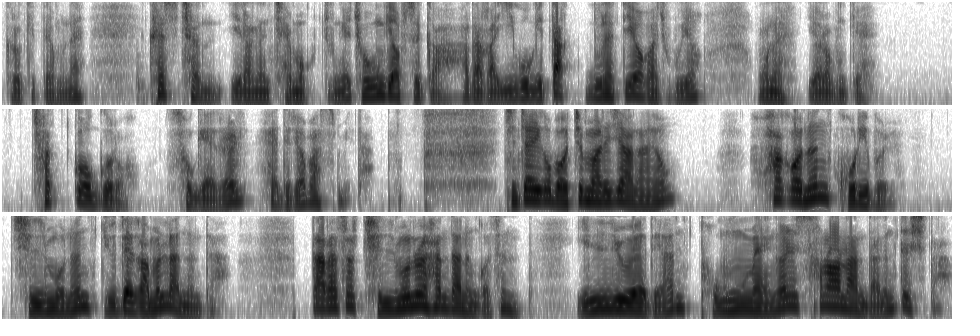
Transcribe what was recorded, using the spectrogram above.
그렇기 때문에 퀘스천이라는 제목 중에 좋은 게 없을까 하다가 이 곡이 딱 눈에 띄어가지고요. 오늘 여러분께 첫 곡으로 소개를 해드려 봤습니다. 진짜 이거 멋진 말이지 않아요? 확언은 고립을, 질문은 유대감을 낳는다. 따라서 질문을 한다는 것은 인류에 대한 동맹을 선언한다는 뜻이다.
